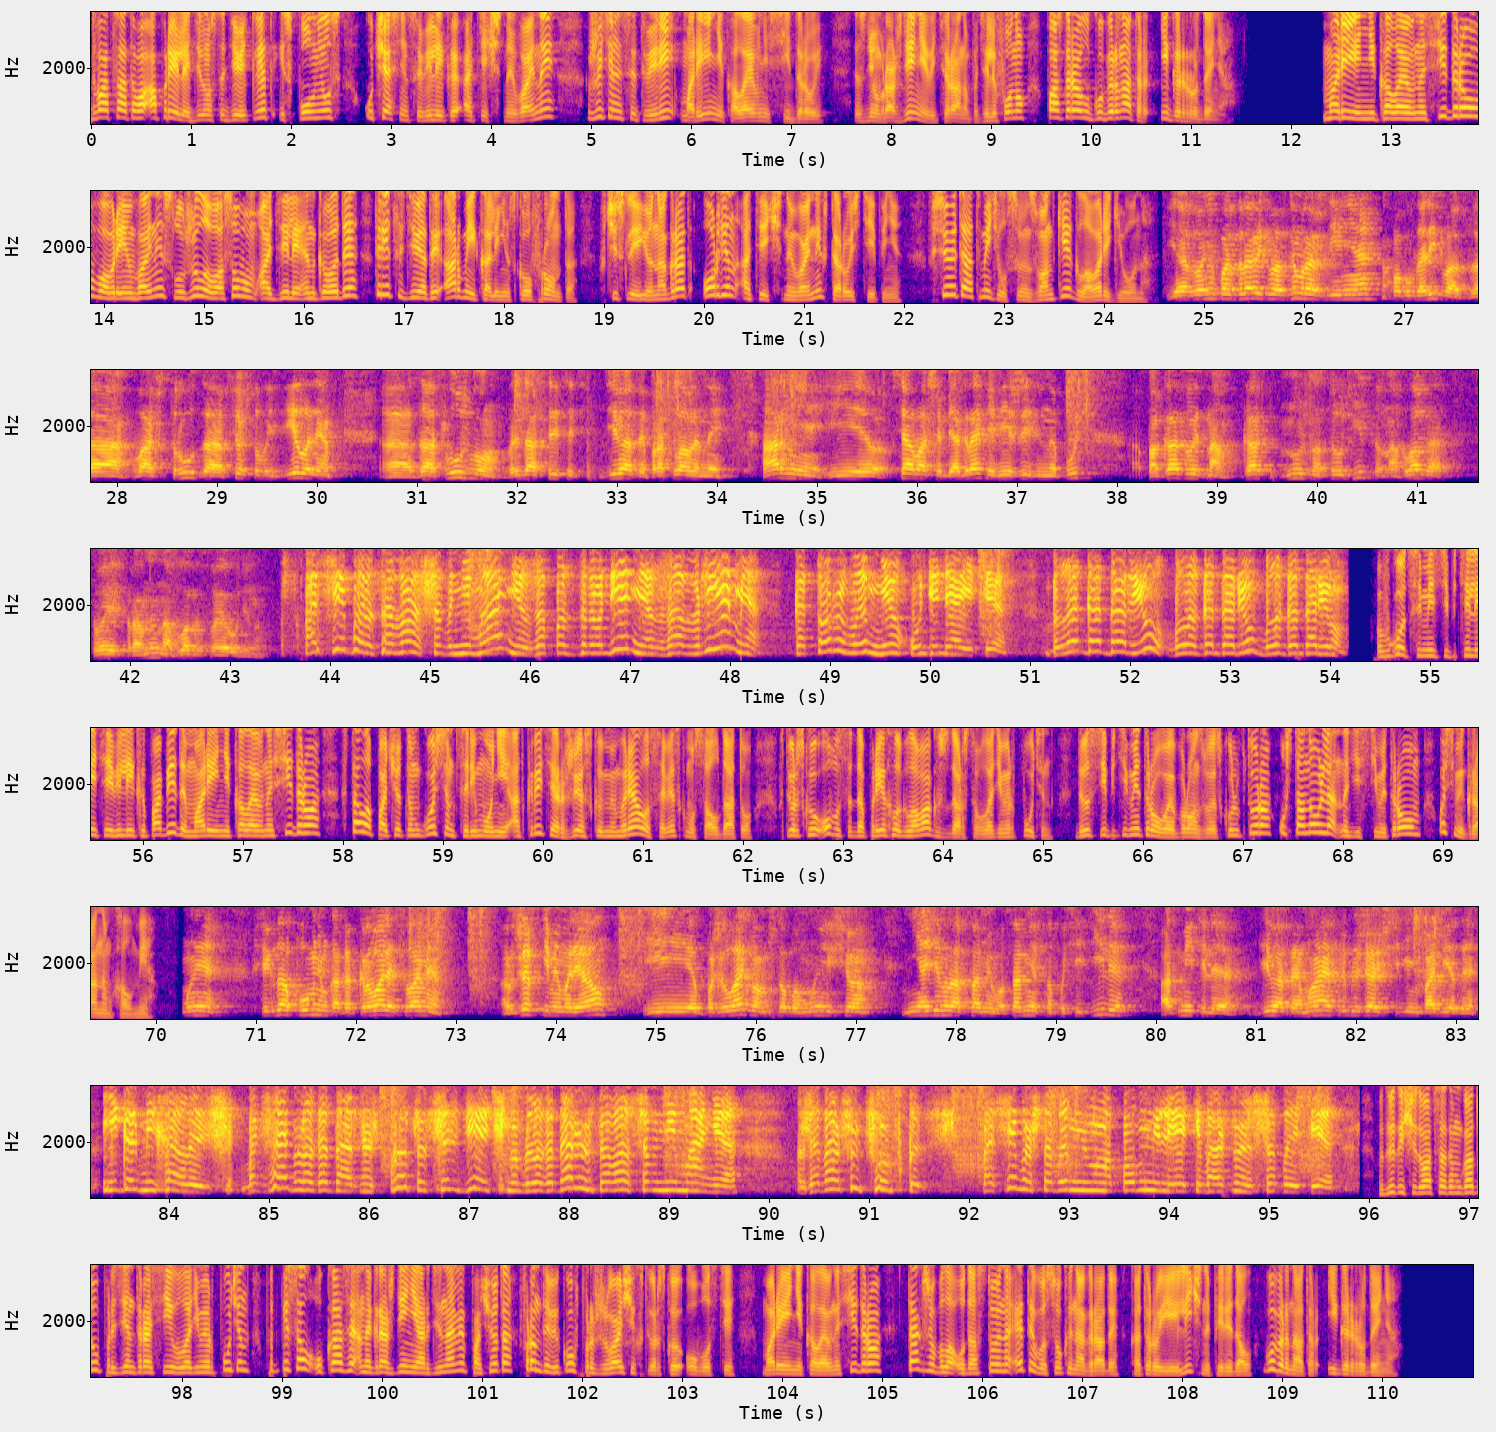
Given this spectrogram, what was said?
20 апреля 99 лет исполнилось участнице Великой Отечественной войны, жительнице Твери Марии Николаевне Сидоровой. С днем рождения ветерана по телефону поздравил губернатор Игорь Руденя. Мария Николаевна Сидорова во время войны служила в особом отделе НКВД 39-й армии Калининского фронта. В числе ее наград – Орден Отечественной войны второй степени. Все это отметил в своем звонке глава региона. Я звоню поздравить вас с днем рождения, поблагодарить вас за ваш труд, за все, что вы сделали, э, за службу в рядах 39-й прославленной армии. И вся ваша биография, весь жизненный путь показывает нам, как нужно трудиться на благо своей страны, на благо своей Родины. Спасибо за ваше внимание, за поздравления, за время, которое вы мне уделяете. Благодарю, благодарю, благодарю. В год 75-летия Великой Победы Мария Николаевна Сидорова стала почетным гостем церемонии открытия Ржевского мемориала советскому солдату. В Тверскую область тогда приехал глава государства Владимир Путин. 25-метровая бронзовая скульптура установлена на 10-метровом восьмигранном холме. Мы всегда помним, как открывали с вами Ржевский мемориал. И пожелать вам, чтобы мы еще не один раз с вами его совместно посетили, отметили 9 мая, приближающийся День Победы. Игорь Михайлович, большая благодарность, просто сердечно благодарю за ваше внимание, за вашу чуткость. Спасибо, что вы мне напомнили эти важные события. В 2020 году президент России Владимир Путин подписал указы о награждении орденами почета фронтовиков, проживающих в Тверской области. Мария Николаевна Сидорова также была удостоена этой высокой награды, которую ей лично передал губернатор Игорь Руденя.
